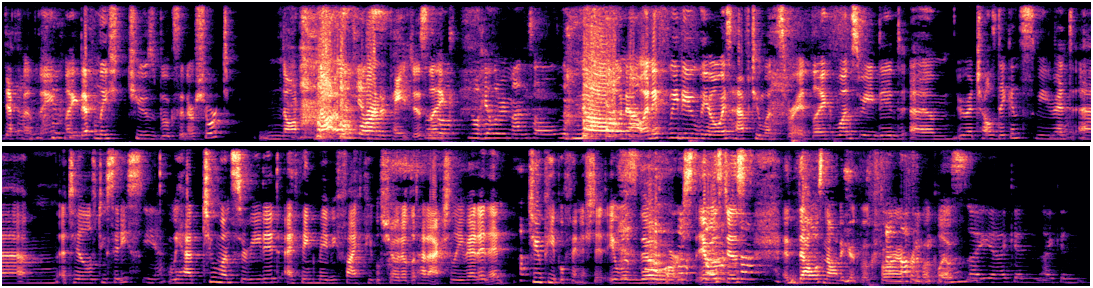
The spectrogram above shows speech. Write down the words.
Definitely, like definitely choose books that are short, not not over Yes. 400 pages. no, Like no, no Hilary Mantel. No. no, no. And if we do, we always have two months for it. Like once we did, um, we read Charles Dickens. We read um, A Tale of Two Cities. Yeah. We had two months to read it. I think maybe five people showed up that had actually read it, and two people finished it. It was the worst. It was just that was not a good book for for the book club. I, yeah, I can, I can,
